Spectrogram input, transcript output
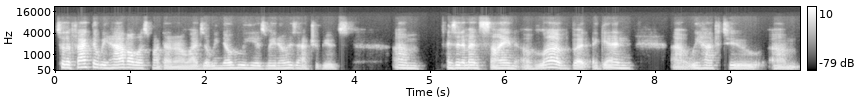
So the fact that we have Allah subhanahu wa ta'ala in our lives that we know who he is we know his attributes um, is an immense sign of love. But again uh, we have to um,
